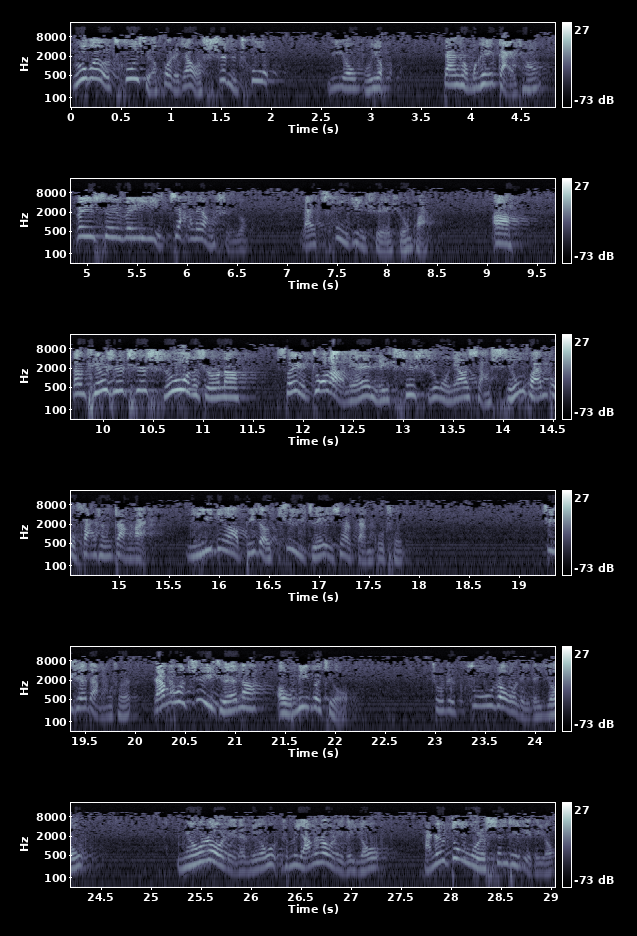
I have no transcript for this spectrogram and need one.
如果有出血或者叫我渗出，鱼油不用。但是我们可以改成 VC、VE 加量使用，来促进血液循环。啊，那么平时吃食物的时候呢，所以中老年人你吃食物，你要想循环不发生障碍，你一定要比较拒绝一下胆固醇。拒绝胆固醇，然后拒绝呢欧米伽九，就这猪肉里的油、牛肉里的油、什么羊肉里的油，反正动物的身体里的油，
